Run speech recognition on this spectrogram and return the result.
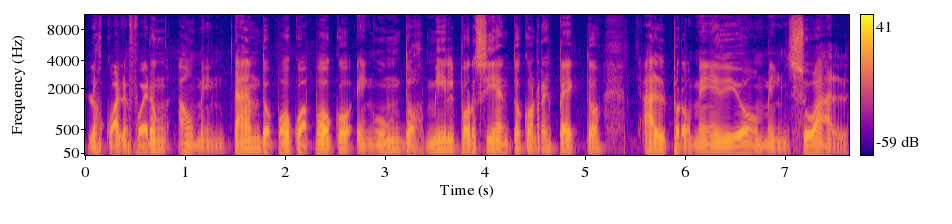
los cuales fueron aumentando poco a poco en un 2000% con respecto al promedio mensual.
